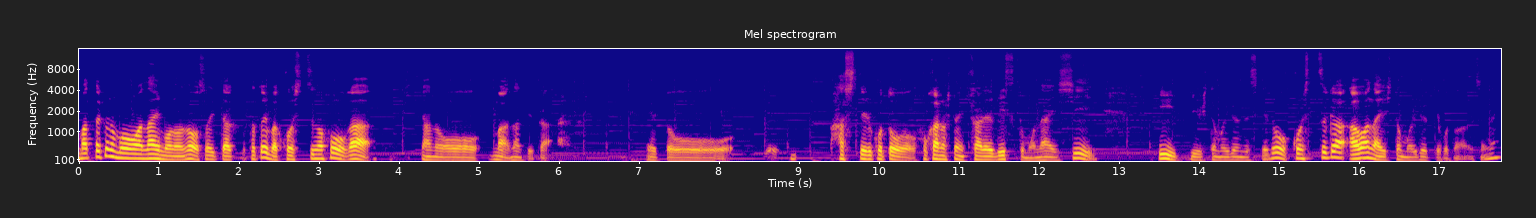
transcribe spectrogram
あ、全くの無音はないものの、そういった、例えば個室の方が、あの、まあ、なんていうか、えっ、と、発してることを他の人に聞かれるリスクもないし、いいっていう人もいるんですけど、個室が合わない人もいるってことなんですよね。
